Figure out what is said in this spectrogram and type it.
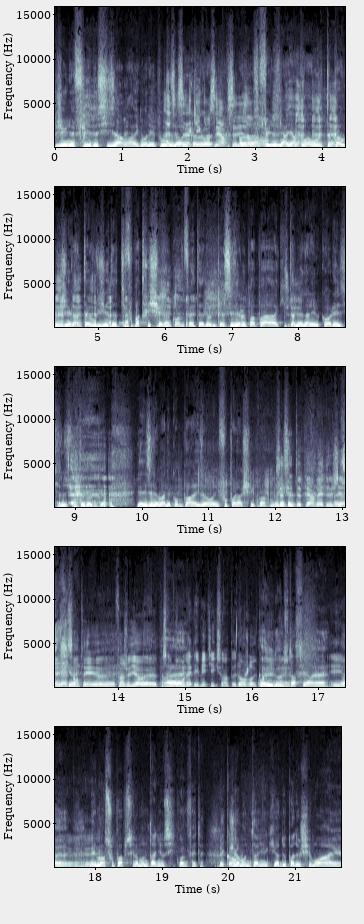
J'ai une fille de 6 ans avec mon épouse. Ah, c'est ça qui euh, conserve, c'est les on a enfants. fait une dernière pour vous. T'es pas obligé là. T'es obligé de. Faut pas tricher là, quoi, en fait. hein. Donc c'est le papa qui t'amène à l'école et ainsi de suite. Donc euh, il y a des éléments de comparaison. Il faut pas lâcher, quoi. Donc ça, ça te permet de gérer c'est la santé. euh, Enfin, je veux dire, euh, parce que bon, on a des métiers qui sont un peu dangereux quand même. Non, tout à fait. ouais. Et, Ouais. euh, Mais ma soupape, c'est la montagne aussi, quoi, en fait. J'ai la montagne qui est à deux pas de chez moi. Et,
